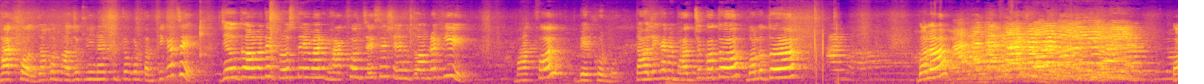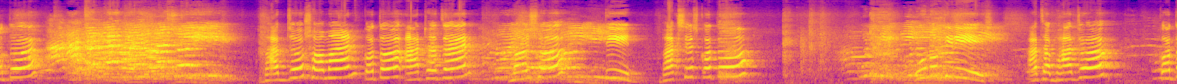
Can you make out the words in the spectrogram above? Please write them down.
ভাগফল। যখন ভাজক নির্ণয় সূত্র করতাম ঠিক আছে? যেহেতু আমাদের প্রশ্নে এবার ভাগফল চাইছে সেহেতু আমরা কি? ভাগফল বের করব। তাহলে এখানে ভাজ্য কত বলো তো? বলো? কত? ভাজ্য সমান কত? আট হাজার নয়শো তিন। ভাগশেষ কত? উনত্রিশ। আচ্ছা ভাজক কত?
